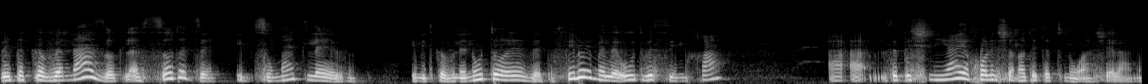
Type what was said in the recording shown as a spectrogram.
ואת הכוונה הזאת לעשות את זה עם תשומת לב, עם התכווננות אוהבת, אפילו עם מלאות ושמחה, זה בשנייה יכול לשנות את התנועה שלנו.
